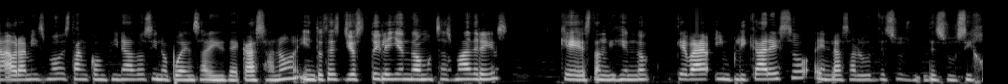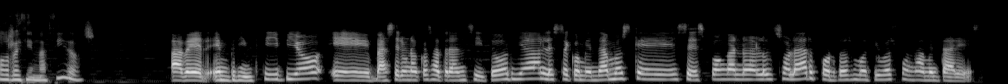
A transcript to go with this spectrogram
ahora mismo están confinados y no pueden salir de casa, ¿no? Y entonces yo estoy leyendo a muchas madres que están diciendo que va a implicar eso en la salud de sus, de sus hijos recién nacidos. A ver, en principio eh, va a ser una cosa transitoria. Les recomendamos que se expongan a la luz solar por dos motivos fundamentales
